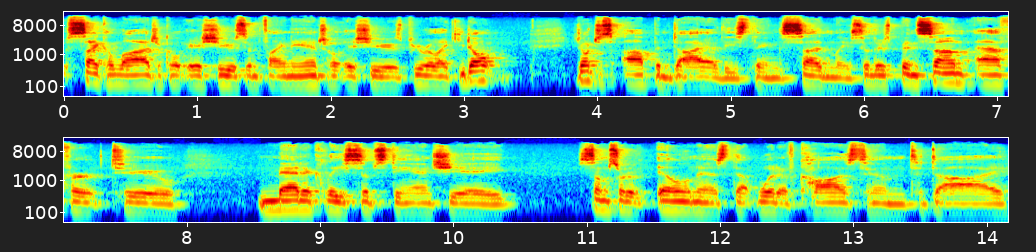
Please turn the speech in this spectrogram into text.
psychological issues and financial issues. People are like, you don't you don't just up and die of these things suddenly. So there's been some effort to medically substantiate some sort of illness that would have caused him to die.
